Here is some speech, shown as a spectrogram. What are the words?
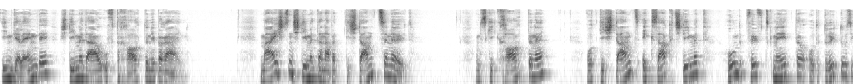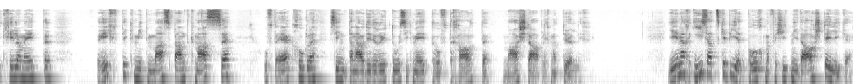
im Gelände stimmen auch auf der Karte überein. Meistens stimmen dann aber die Distanzen nicht. Und es gibt Karten, wo die Distanz exakt stimmt, 150 Meter oder 3000 Kilometer richtig mit dem Massband gemessen auf der Erdkugel sind dann auch die 3000 Meter auf der Karte. Maßstablich natürlich. Je nach Einsatzgebiet braucht man verschiedene Darstellungen.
